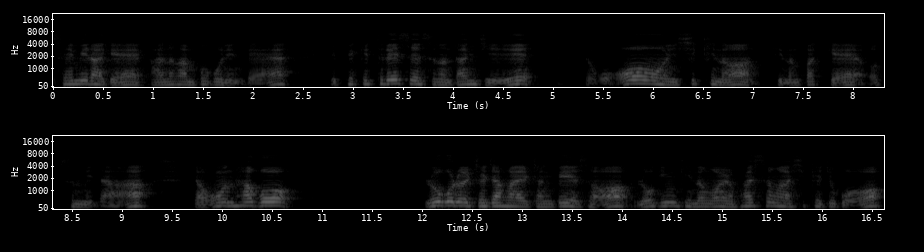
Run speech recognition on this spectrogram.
세밀하게 가능한 부분인데 이 패킷 트레이스에서는 단지 요거 ON 시키는 기능밖에 없습니다. 자, ON 하고 로고를 저장할 장비에서 로깅 기능을 활성화 시켜주고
